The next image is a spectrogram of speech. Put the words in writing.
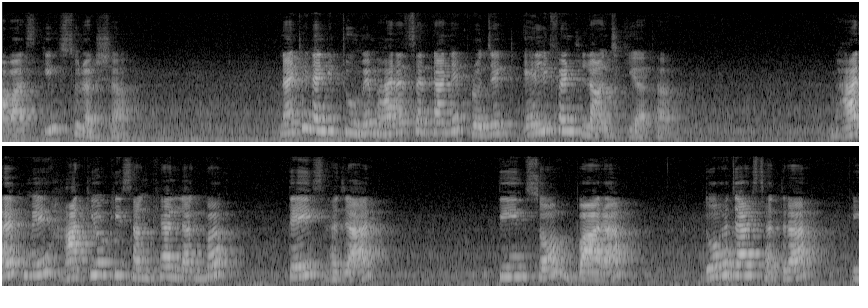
आवास की सुरक्षा 1992 में भारत सरकार ने प्रोजेक्ट एलिफेंट लॉन्च किया था भारत में हाथियों की संख्या लगभग तेईस हजार तीन सौ बारह दो हजार सत्रह की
